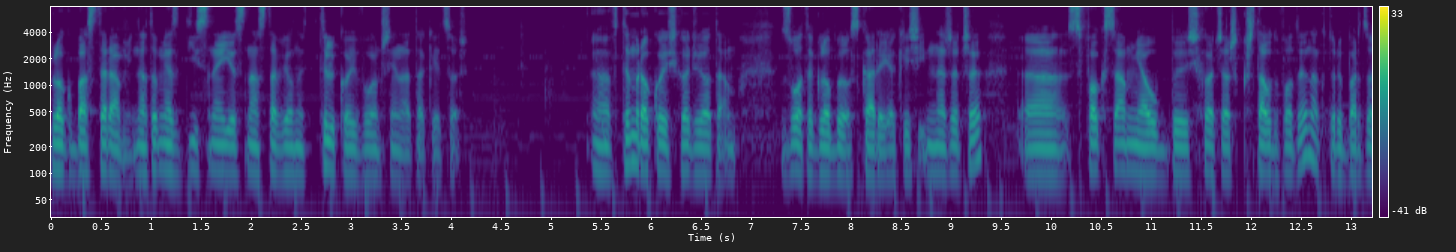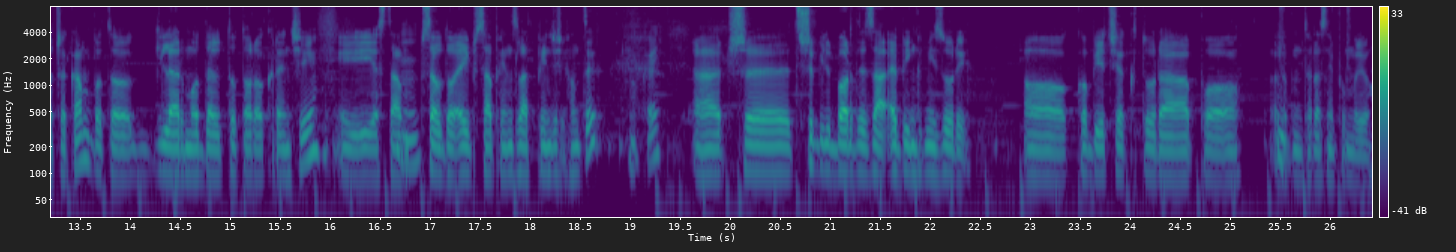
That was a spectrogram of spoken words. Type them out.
blockbusterami. Natomiast Disney jest nastawiony tylko i wyłącznie na takie coś. E, W tym roku, jeśli chodzi o tam Złote Globy, Oscary, jakieś inne rzeczy, e, z Foxa miałbyś chociaż Kształt Wody, na który bardzo czekam, bo to Guillermo del Totoro kręci i jest tam Mhm. pseudo Ape Sapien z lat 50. okej. E, czy trzy billboardy za Ebbing, Missouri o kobiecie, która po, żebym teraz nie pomylił.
